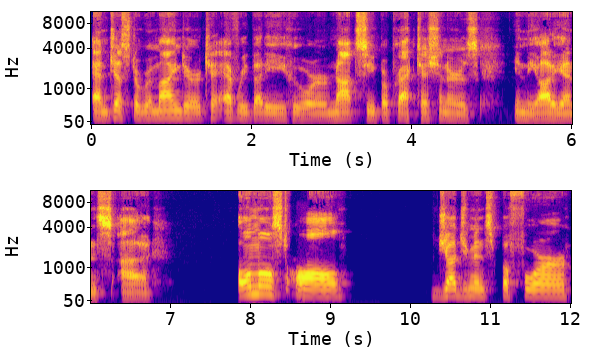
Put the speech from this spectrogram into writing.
And just a reminder to everybody who are not CIPA practitioners in the audience uh, almost all judgments before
